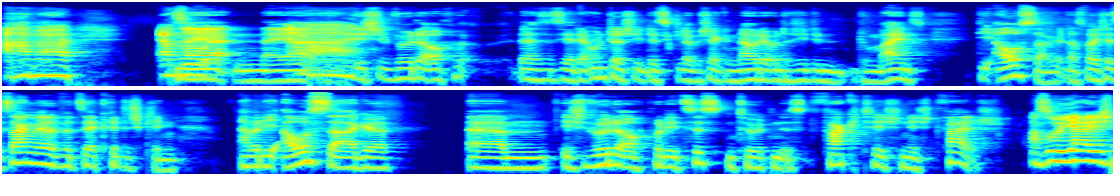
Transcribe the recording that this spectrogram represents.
aber also. naja, naja, ah. ich würde auch, das ist ja der Unterschied, das ist, glaube ich, ja genau der Unterschied, den du meinst. Die Aussage, das, was ich jetzt sagen werde, wird sehr kritisch klingen. Aber die Aussage, ähm, ich würde auch Polizisten töten, ist faktisch nicht falsch. Ach so, ja, ich,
